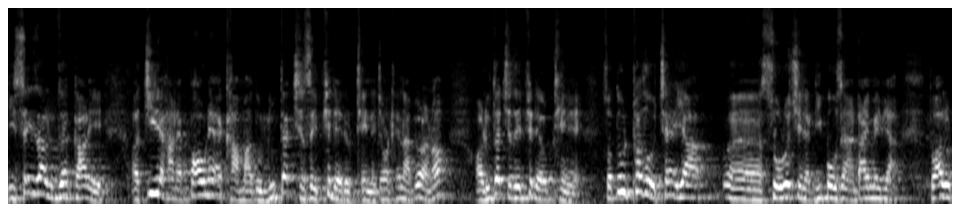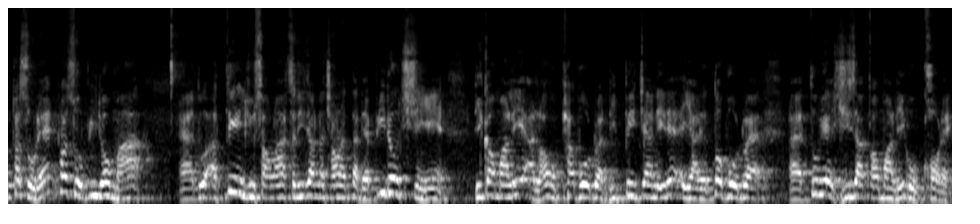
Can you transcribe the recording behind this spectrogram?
ဒီစိတ်စားလူသက်ကားတွေကြီးတဲ့ဟာနဲ့ပေါင်းတဲ့အခါမှာသူလူသက်ချင်စိတ်ဖြစ်တယ်လို့ထင်တယ်ကျွန်တော်ထင်တာပြောတာနော်အော်လူသက်ချင်စိတ်ဖြစ်တယ်လို့ထင်တယ်ဆိုတော့သူထွက်ဆိုချက်အရာဆိုလို့ရှိရင်ဒီပုံစံအတိုင်းပဲဗျသူအဲ့လိုထွက်ဆိုတယ်ထွက်ဆိုပြီးတော့မှ အဲသူအသင့်ယူဆောင်လာစတိတာနှစ်ချောင်းနဲ့တက်တယ်ပြီးတော့ရှင်ဒီကောင်မလေးရဲ့အလောင်းကိုဖျောက်ဖို့အတွက်ဒီပေကြံနေတဲ့အရာတွေတုတ်ဖို့အတွက်အဲသူ့ရဲ့ရီစာကောင်မလေးကိုခေါ်တယ်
